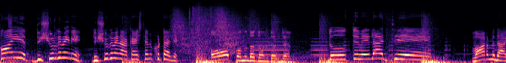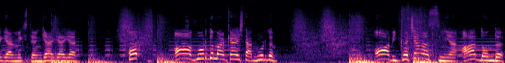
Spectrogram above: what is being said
Hayır düşürdü beni. Düşürdü beni arkadaşlarını kurtaracak. Hop onu da dondurdum. Tuttum helalsin. Var mı daha gelmek isteyen? Gel gel gel. Hop. Aa vurdum arkadaşlar vurdum. Abi kaçamazsın ya. Aa dondu.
